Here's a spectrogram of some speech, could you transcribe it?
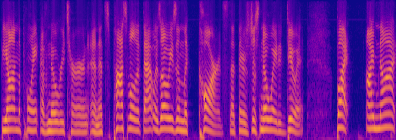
beyond the point of no return. And it's possible that that was always in the cards, that there's just no way to do it. But I'm not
